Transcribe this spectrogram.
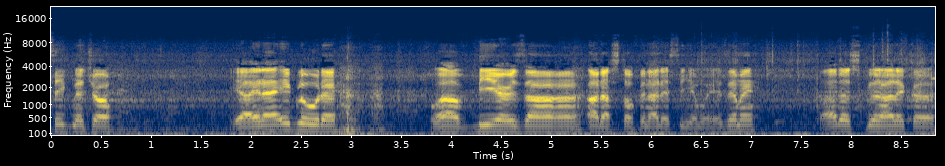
signature. Yeah, in the igloo there. We have beers and other stuff in the same way, you see me? So I just gonna like uh,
